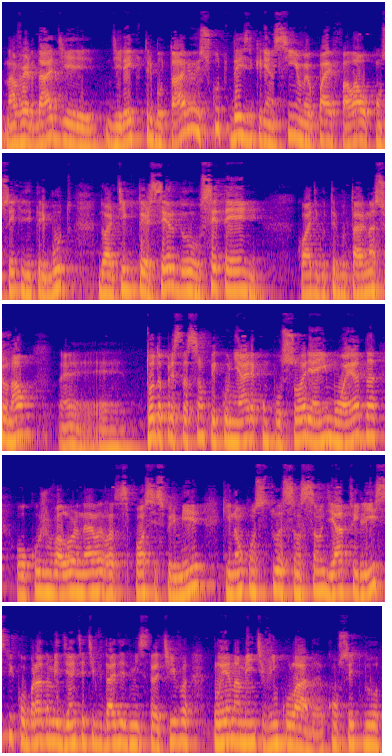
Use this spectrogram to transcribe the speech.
na verdade, direito tributário eu escuto desde criancinha meu pai falar o conceito de tributo do artigo 3 do CTN, Código Tributário Nacional. É, é, toda prestação pecuniária compulsória em moeda ou cujo valor nela se possa exprimir, que não constitua sanção de ato ilícito e cobrada mediante atividade administrativa plenamente vinculada. É o conceito do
